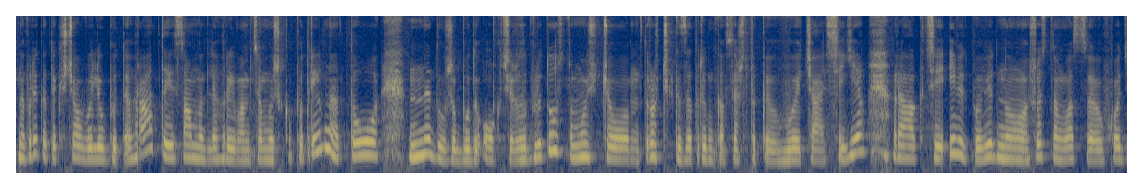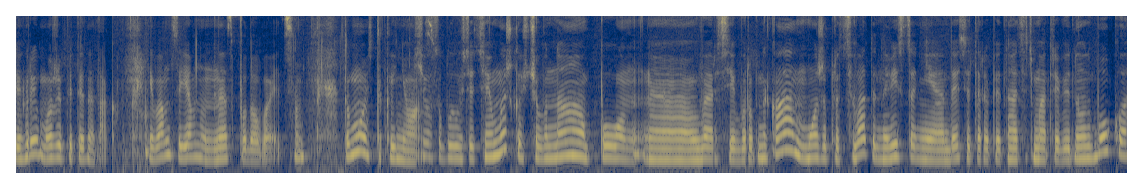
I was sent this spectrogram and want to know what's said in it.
Наприклад, якщо ви любите грати, і саме для гри вам ця мишка потрібна, то не дуже буде ок через Bluetooth, тому що трошечки затримка все ж таки в часі є реакції, і відповідно щось там у вас в ході гри може піти не так. І вам це явно не сподобається. Тому ось такий нюанс. Ще особливості цієї мишки, що вона по е, версії виробника може працювати на відстані 10-15 метрів від ноутбуку.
